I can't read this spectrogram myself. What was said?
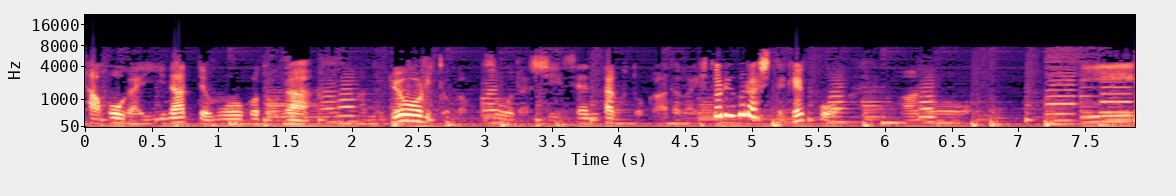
た方がいいなって思うことが、あの、料理とかもそうだし、洗濯とか、だから一人暮らしって結構、あの、いい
